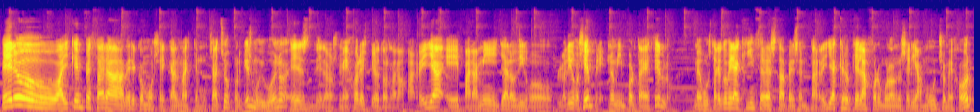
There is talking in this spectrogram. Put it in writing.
Pero hay que empezar a ver cómo se calma este muchacho Porque es muy bueno, es de los mejores pilotos de la parrilla eh, Para mí, ya lo digo lo digo siempre, no me importa decirlo Me gustaría que hubiera 15 Verstappen en parrilla Creo que la Fórmula 1 sería mucho mejor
